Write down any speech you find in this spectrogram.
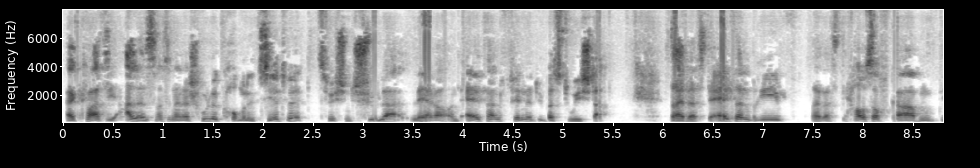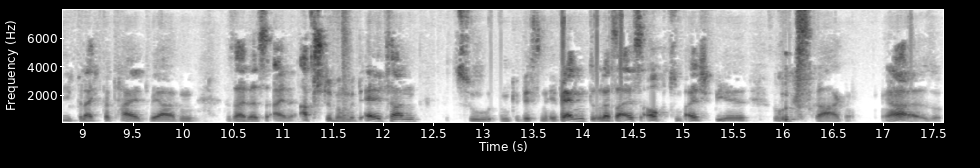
äh, quasi alles, was in einer Schule kommuniziert wird zwischen Schüler, Lehrer und Eltern, findet über Stui statt. Sei das der Elternbrief, sei das die Hausaufgaben, die vielleicht verteilt werden, sei das eine Abstimmung mit Eltern, zu einem gewissen Event oder sei es auch zum Beispiel Rückfragen. Ja, also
